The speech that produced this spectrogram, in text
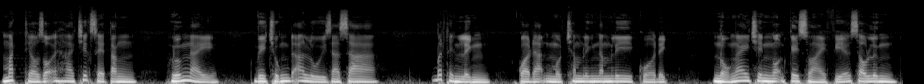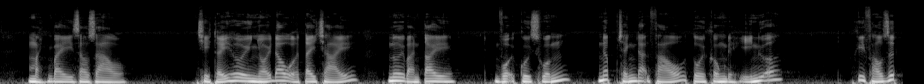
mắt theo dõi hai chiếc xe tăng hướng này vì chúng đã lùi ra xa. Bất thình lình, quả đạn 105 ly của địch nổ ngay trên ngọn cây xoài phía sau lưng, mảnh bay rào rào. Chỉ thấy hơi nhói đau ở tay trái, nơi bàn tay, vội cúi xuống, nấp tránh đạn pháo, tôi không để ý nữa. Khi pháo dứt,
